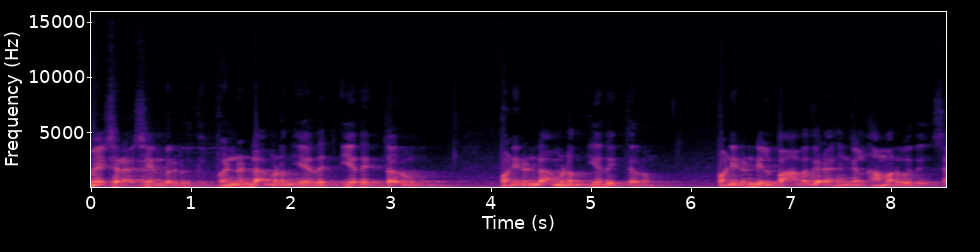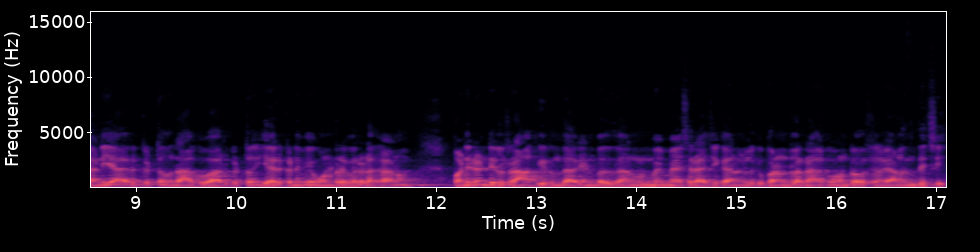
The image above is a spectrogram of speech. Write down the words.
மேஷராசி என்பர்களுக்கு. பன்னெண்டாம் இடம் எதை எதை தரும்? பன்னிரெண்டாம் இடம் எதை தரும்? பன்னிரெண்டில் பாவகிரகங்கள் அமர்வது சனியாக இருக்கட்டும் ராகுவாக இருக்கட்டும் ஏற்கனவே ஒன்றரை வருட காலம் பன்னிரெண்டில் ராகு இருந்தார் என்பது தான் உண்மை. மேஷராசிக்காரங்களுக்கு பன்னெண்டில் ராகு ஒன்றரை வருஷம் காலம் இருந்துச்சு.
